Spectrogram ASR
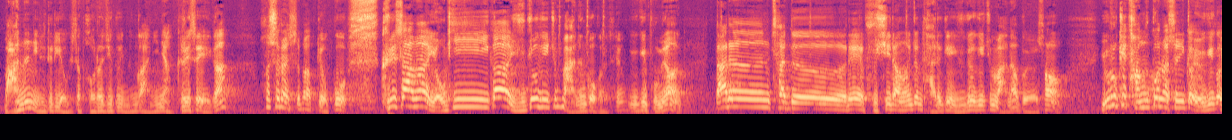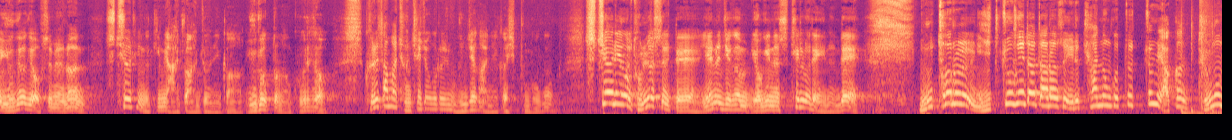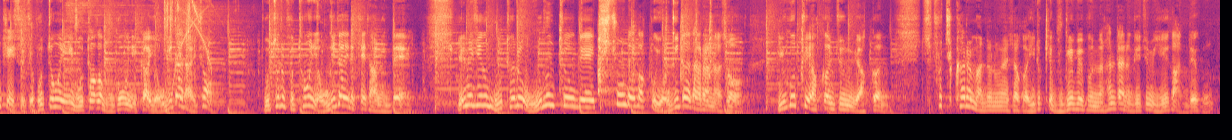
많은 일들이 여기서 벌어지고 있는 거 아니냐. 그래서 얘가 허술할 수밖에 없고, 그래서 아마 여기가 유격이 좀 많은 것 같아요. 여기 보면 다른 차들의 부시랑은 좀 다르게 유격이 좀 많아 보여서 이렇게 다 묶어놨으니까 여기가 유격이 없으면은 스티어링 느낌이 아주 안 좋으니까 유격도 많고 그래서 그래서 아마 전체적으로 좀 문제가 아닐까 싶은 거고 스티어링을 돌렸을 때 얘는 지금 여기는 스틸로 돼 있는데 모터를 이쪽에다 달아서 이렇게 하는 것도 좀 약간 드문 케이스죠. 보통은 이 모터가 무거우니까 여기다 달죠. 모터를 보통은 여기다 이렇게 다는데 얘는 지금 모터를 오른쪽에 치중돼 갖고 여기다 달아놔서 이것도 약간 좀 약간 스포츠카를 만드는 회사가 이렇게 무게 배분을 한다는 게 좀 이해가 안 되고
